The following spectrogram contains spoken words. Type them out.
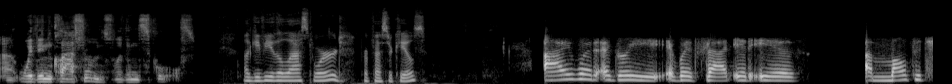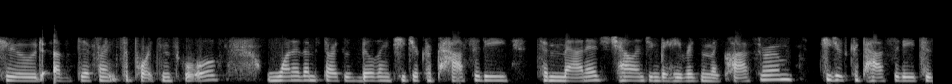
uh, within classrooms, within schools. I'll give you the last word, Professor Keels. I would agree with that. It is a multitude of different supports in schools. One of them starts with building teacher capacity to manage challenging behaviors in the classroom, teachers' capacity to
